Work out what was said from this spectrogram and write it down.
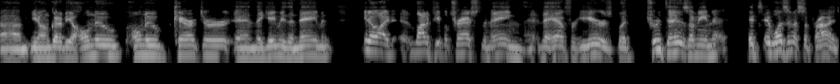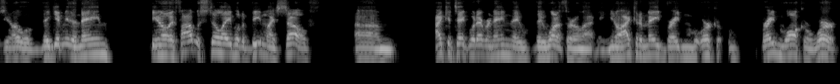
um, you know I'm going to be a whole new whole new character, and they gave me the name, and you know I, a lot of people trash the name they have for years, but truth is, I mean, it it wasn't a surprise. You know, they give me the name. You know, if I was still able to be myself, um, I could take whatever name they they want to throw at me. You know, I could have made Braden work, Braden Walker work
